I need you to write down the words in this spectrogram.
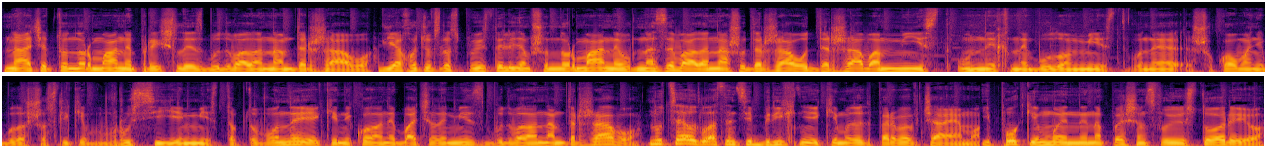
начебто, нормани прийшли, збудували нам державу. Я хочу розповісти людям, що нормани називали нашу державу держава міст. У них не було міст. Вони шоковані були, що скільки в Русі є міст. Тобто вони, які ніколи не бачили міст, збудували нам державу. Ну це от, власне ці бріхні, які ми дотепер вивчаємо. І поки ми не напишемо свою історію,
